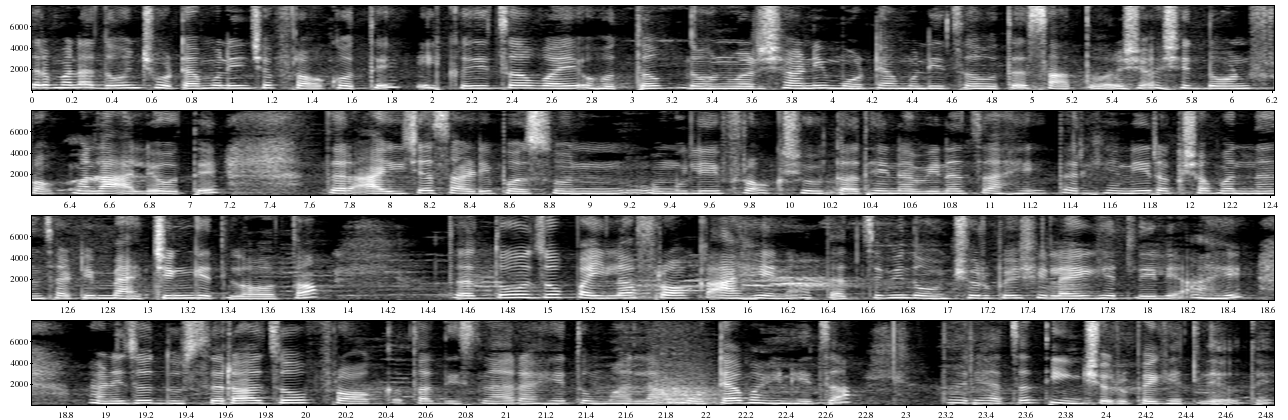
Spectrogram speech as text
तर मला दोन छोट्या मुलींचे फ्रॉक होते. एकीचं वय होतं दोन वर्ष आणि मोठ्या मुलीचं होतं सात वर्ष. असे दोन फ्रॉक मला आले होते. तर आईच्या साडीपासून मुली फ्रॉक शिवतात हे नवीनच आहे. तर ह्यांनी रक्षाबंधनसाठी मॅचिंग घेतलं होतं. तर तो जो पहिला फ्रॉक आहे ना त्याचे मी दोनशे रुपये शिलाई घेतलेली आहे. आणि जो दुसरा जो फ्रॉक आता दिसणार आहे तुम्हाला मोठ्या बहिणीचा तर ह्याचं तीनशे रुपये घेतले होते.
